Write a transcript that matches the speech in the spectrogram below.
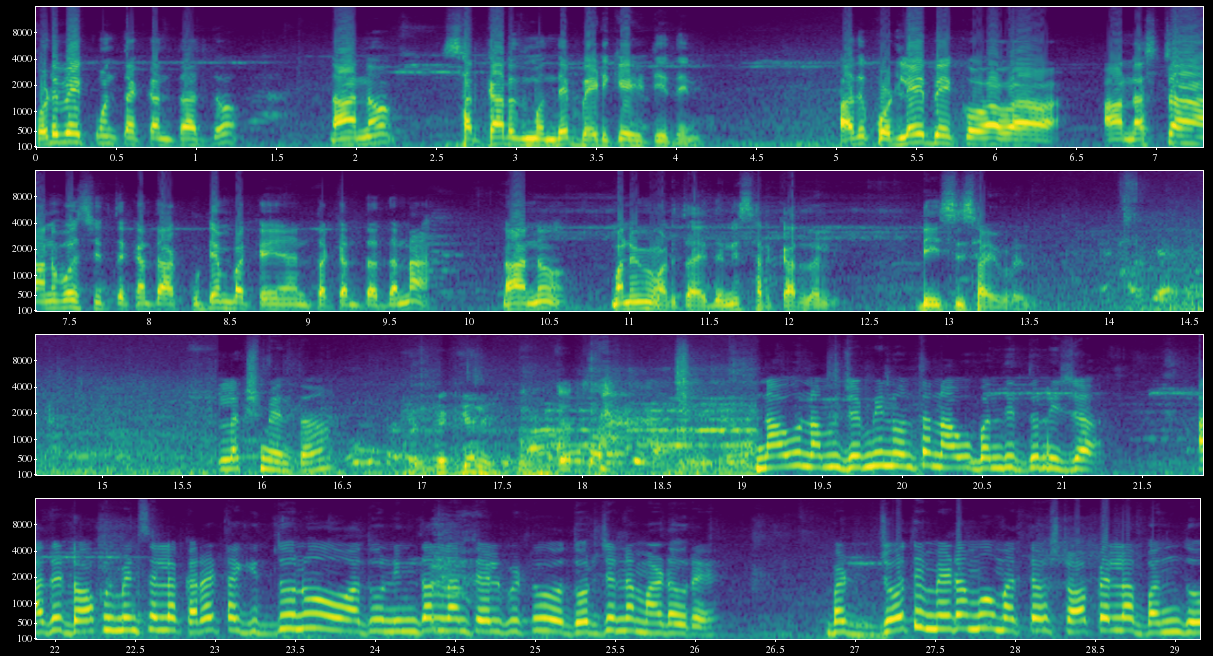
ಕೊಡಬೇಕು ಅಂತಕ್ಕಂಥದ್ದು ನಾನು ಸರ್ಕಾರದ ಮುಂದೆ ಬೇಡಿಕೆ ಇಟ್ಟಿದ್ದೀನಿ. ಅದು ಕೊಡಲೇಬೇಕು ಅವ ಆ ನಷ್ಟ ಅನುಭವಿಸಿರ್ತಕ್ಕಂಥ ಆ ಕುಟುಂಬಕ್ಕೆ ಅಂತಕ್ಕಂಥದ್ದನ್ನು ನಾನು ಮನವಿ ಮಾಡ್ತಾ ಇದ್ದೀನಿ ಸರ್ಕಾರದಲ್ಲಿ, ಡಿ ಸಿ ಸಾಹೇಬರಲ್ಲಿ ಲಕ್ಷ್ಮಿ ಅಂತ? ನಾವು ನಮ್ಮ ಜಮೀನು ಅಂತ ನಾವು ಬಂದಿದ್ದು ನಿಜ. ಅದೇ ಡಾಕ್ಯುಮೆಂಟ್ಸ್ ಎಲ್ಲ ಕರೆಕ್ಟ್ ಆಗಿದ್ದೂ ಅದು ನಿಮ್ದಲ್ಲ ಅಂತ ಹೇಳ್ಬಿಟ್ಟು ದೌರ್ಜನ್ಯ ಮಾಡವ್ರೆ ಬಟ್ ಜ್ಯೋತಿ ಮೇಡಮು ಮತ್ತೆ ಅವ್ರ ಸ್ಟಾಪ್ ಎಲ್ಲ ಬಂದು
